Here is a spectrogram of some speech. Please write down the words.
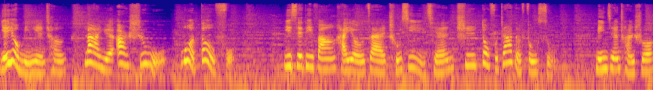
也有民谚称腊月二十五磨豆腐，一些地方还有在除夕以前吃豆腐渣的风俗。民间传说，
